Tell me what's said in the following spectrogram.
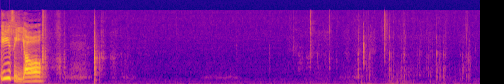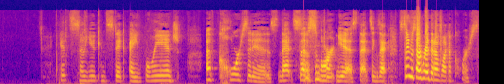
Easy, y'all. So you can stick a branch. Of course it is. That's so smart. Yes, that's exact. As soon as I read that, I was like, of course.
